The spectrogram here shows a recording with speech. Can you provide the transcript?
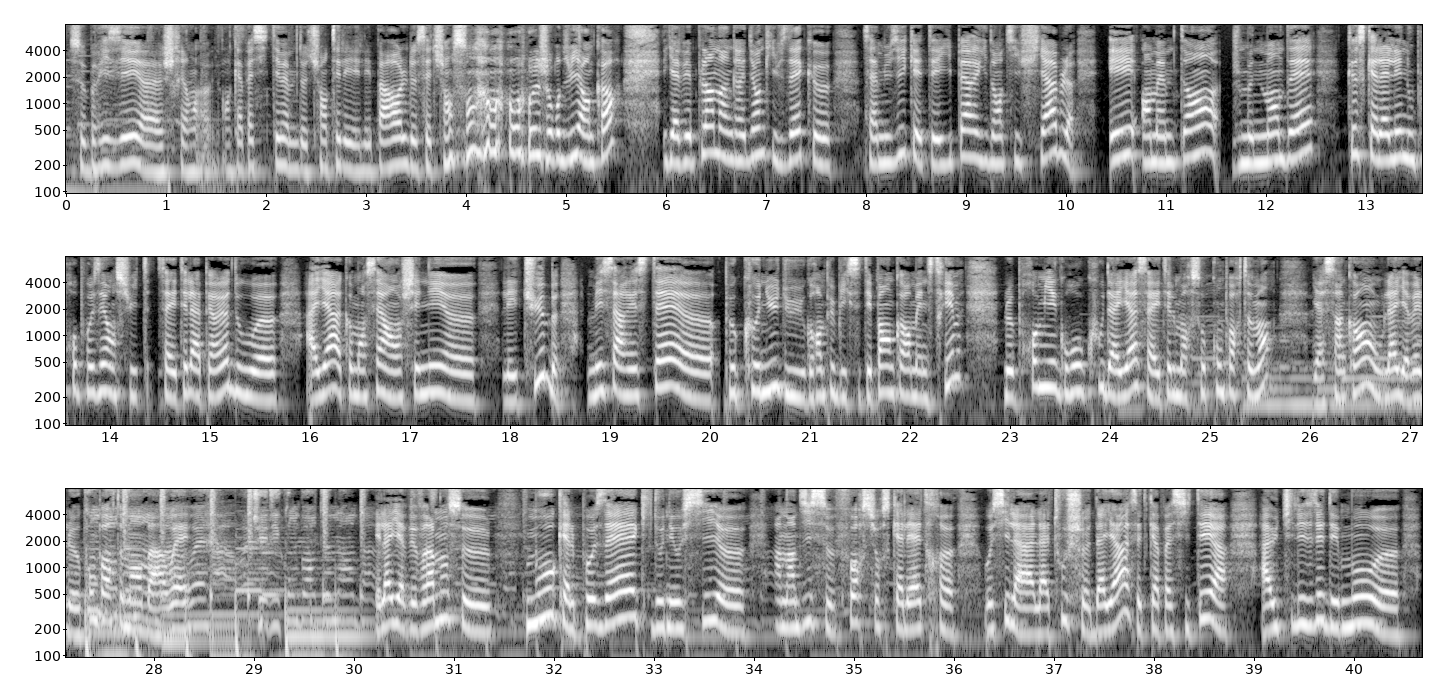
se briser, je serais en, capacité même de chanter les, les paroles de cette chanson aujourd'hui encore. Il y avait plein d'ingrédients qui faisaient que sa musique était hyper identifiable et en même temps, je me demandais qu'est-ce qu'elle allait nous proposer ensuite. Ça a été la période où euh, Aya a commencé à enchaîner euh, les tubes, mais ça restait euh, peu connu du grand public. C'était pas encore mainstream. Le premier gros coup d'Aya, ça a été le morceau Comportement, il y a cinq ans, où là il y avait le comportement, bah ouais. Et là, il y avait vraiment ce mot qu'elle posait, qui donnait aussi un indice fort sur ce qu'allait être aussi la, la touche d'Aya, cette capacité à, à utiliser des mots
